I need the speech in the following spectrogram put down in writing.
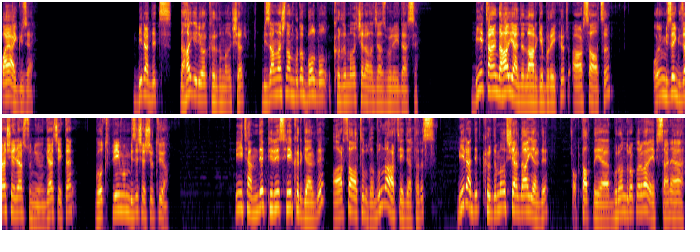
Baya güzel. Bir adet daha geliyor kırdırmalık shell. Biz anlaşılan burada bol bol kırdırmalık shell alacağız böyle giderse. Bir tane daha geldi Large Breaker artı 6. Oyun bize güzel şeyler sunuyor. Gerçekten Gold Premium bizi şaşırtıyor. Bir itemde Priest Hacker geldi. Artı 6 bu da. Bunu da artı 7 atarız. Bir adet kırdırmalı shell daha geldi. Çok tatlı ya. Bron dropları var efsane ha.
